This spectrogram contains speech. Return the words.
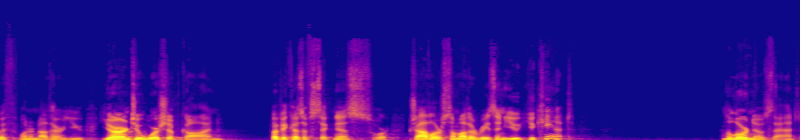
with one another. You yearn to worship God. But because of sickness or travel or some other reason, you, you can't. And the Lord knows that.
